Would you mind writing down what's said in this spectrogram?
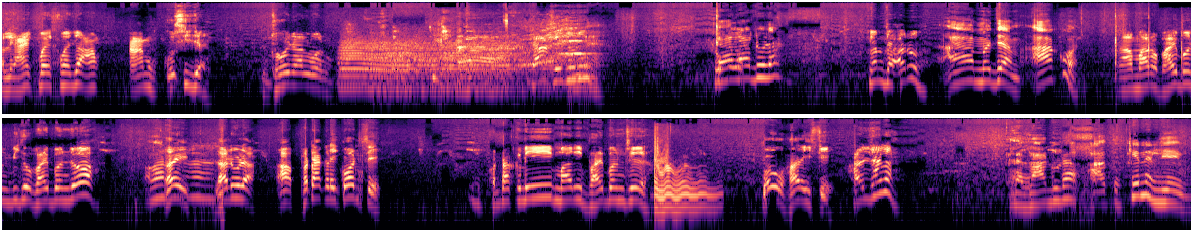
એટલે આંખ બાંખમાં જો આમ આમ ઘૂસી જાય, જોઈને હાલવાનું. હા. ક્યાં છે જોડું? ક્યાં લાડુડા કેમ છે હારું? આ મજામાં. આ કોણ? આ મારો ભાઈબંધ બીજો ભાઈબંધ જો. હઈ લાડુડા આ ફટાકડી કોણ છે? ફટાકડી મારી ભાઈબંધ છે. બહુ સારી છે. હાલ છે ને. લાડુડા આ તો કેને લઈ આવ્યું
